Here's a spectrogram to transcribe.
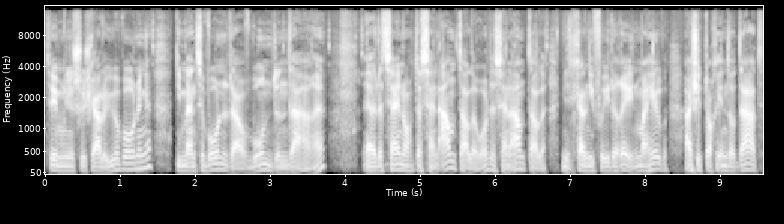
2 miljoen sociale huurwoningen. Die mensen wonen daar, woonden daar. Uh, dat, zijn nog, dat zijn aantallen hoor, dat zijn aantallen. Dat geldt niet voor iedereen, maar heel, als je toch inderdaad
